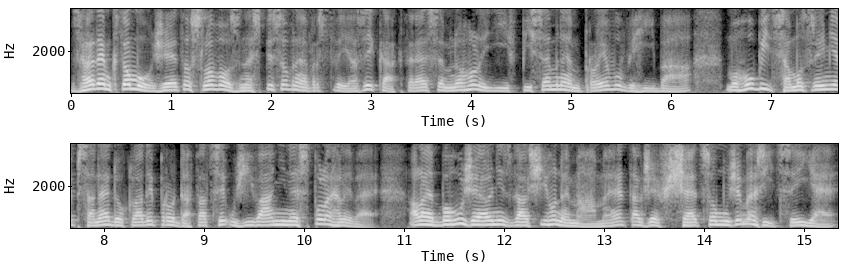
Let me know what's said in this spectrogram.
Vzhledem k tomu, že je to slovo z nespisovné vrstvy jazyka, které se mnoho lidí v písemném projevu vyhýbá, mohou být samozřejmě psané doklady pro dataci užívání nespolehlivé. Ale bohužel nic dalšího nemáme, takže vše, co můžeme říci, je,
